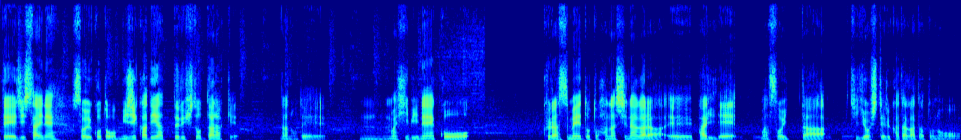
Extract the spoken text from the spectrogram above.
で実際ねそういうことを身近でやってる人だらけなので、うんまあ、日々ねこうクラスメートと話しながら、えー、パリで、まあ、そういった起業してる方々との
